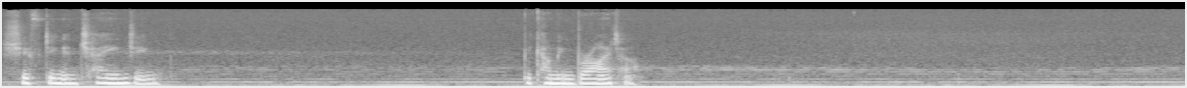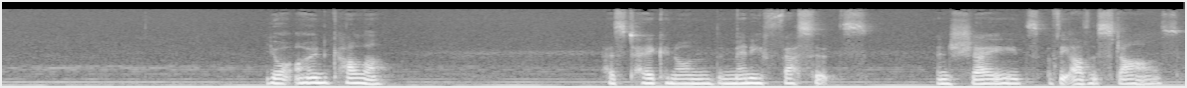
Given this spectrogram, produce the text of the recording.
shifting and changing, becoming brighter. Your own color has taken on the many facets and shades of the other stars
